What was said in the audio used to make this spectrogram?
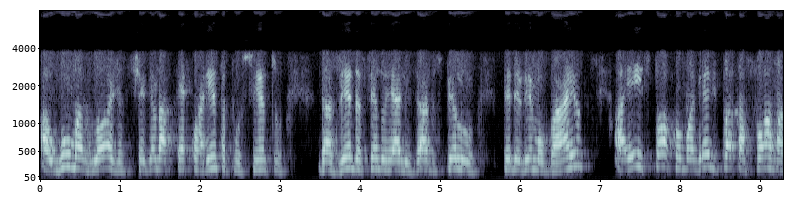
algumas lojas chegando até 40% das vendas sendo realizadas pelo PDV Mobile. A eStore como uma grande plataforma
